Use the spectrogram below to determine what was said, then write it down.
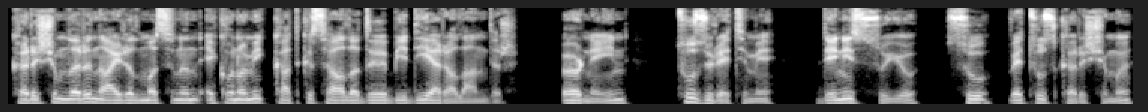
karışımların ayrılmasının ekonomik katkı sağladığı bir diğer alandır. Örneğin, tuz üretimi, deniz suyu, su ve tuz karışımı,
